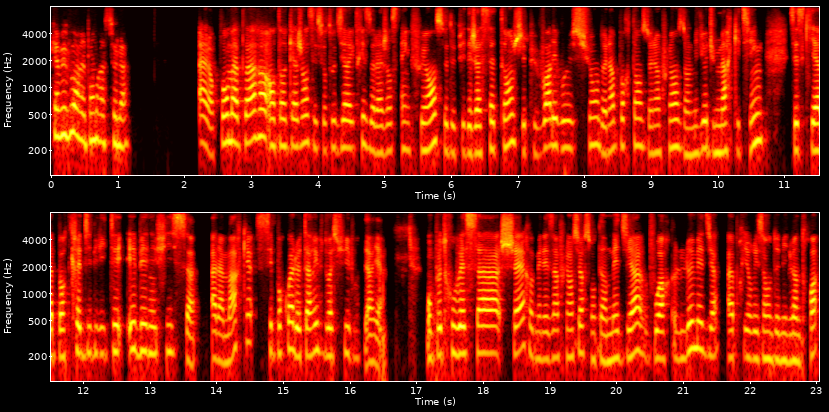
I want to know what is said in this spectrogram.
Qu'avez-vous à répondre à cela? Alors, pour ma part, en tant qu'agence et surtout directrice de l'agence Influence, depuis déjà sept ans, j'ai pu voir l'évolution de l'importance de l'influence dans le milieu du marketing. C'est ce qui apporte crédibilité et bénéfice à la marque. C'est pourquoi le tarif doit suivre derrière. On peut trouver ça cher, mais les influenceurs sont un média, voire le média à prioriser en 2023,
